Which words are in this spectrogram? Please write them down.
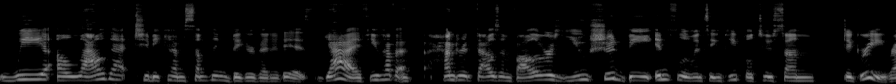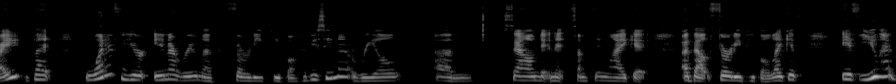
we allow that to become something bigger than it is. Yeah, if you have a hundred thousand followers, you should be influencing people to some degree, right? But what if you're in a room of 30 people? Have you seen that real um, sound and it's something like it about 30 people. Like if if you had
